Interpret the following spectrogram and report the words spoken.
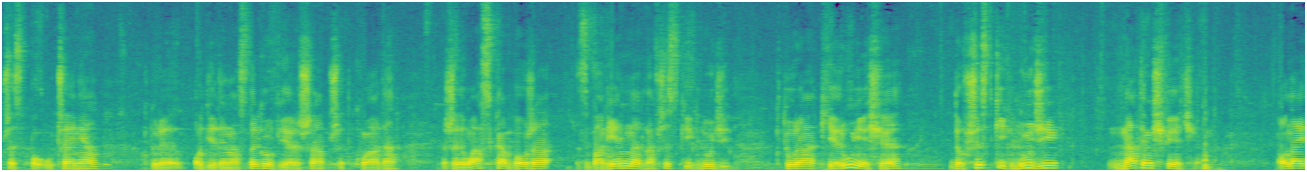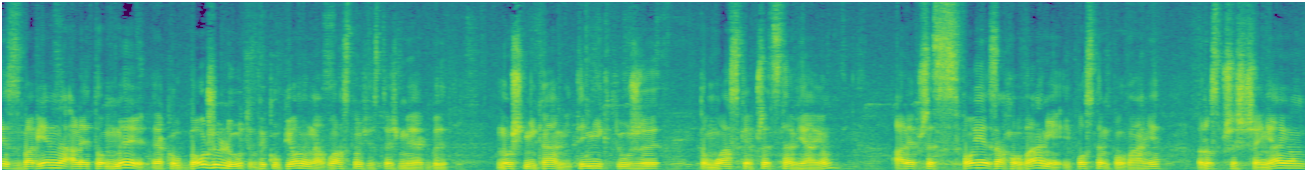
przez pouczenia, które od 11 wiersza przedkłada, że łaska Boża zbawienna dla wszystkich ludzi, która kieruje się do wszystkich ludzi na tym świecie. Ona jest zbawienna, ale to my, jako Boży lud, wykupiony na własność, jesteśmy jakby nośnikami, tymi, którzy tą łaskę przedstawiają, ale przez swoje zachowanie i postępowanie rozprzestrzeniają,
